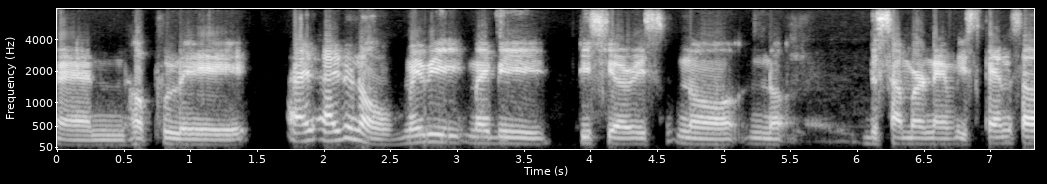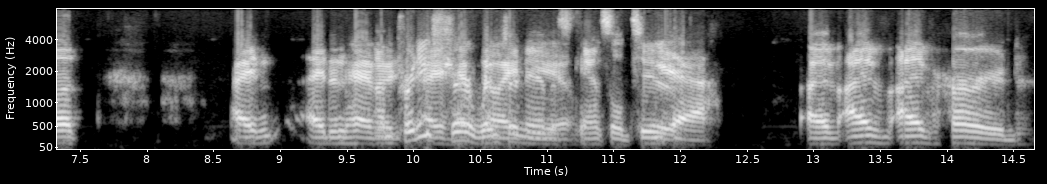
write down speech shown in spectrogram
and hopefully I, I don't know maybe maybe this year is no no the summer NAMM is cancelled. I I don't have. I'm pretty I sure have no Winter NAMM is canceled too. Yeah, I've I've I've heard.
